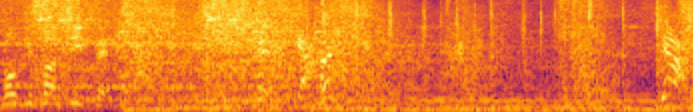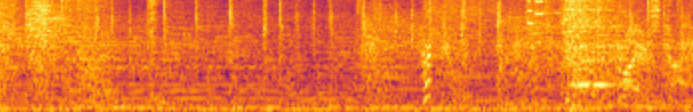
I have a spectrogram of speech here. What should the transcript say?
Focus on defense. Fire style.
